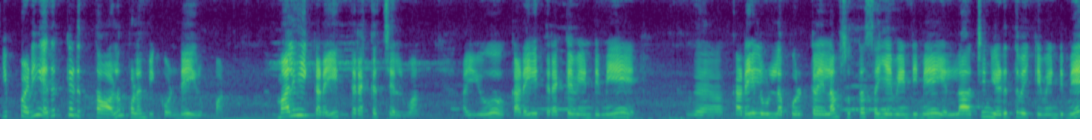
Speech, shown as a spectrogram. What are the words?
இப்படி எதற்கெடுத்தாலும் புலம்பிக் கொண்டே இருப்பான். மளிகை கடையை திறக்கச் செல்வான். ஐயோ கடையை திறக்க வேண்டுமே. கடையில் உள்ள பொருட்களை எல்லாம் சுத்தம் செய்ய வேண்டுமே எல்லாற்றையும் எடுத்து வைக்க வேண்டுமே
